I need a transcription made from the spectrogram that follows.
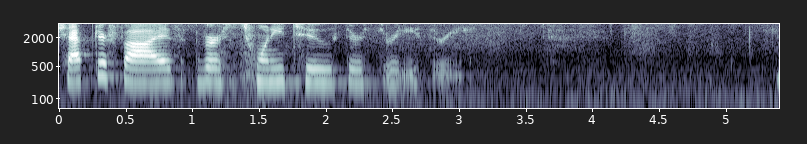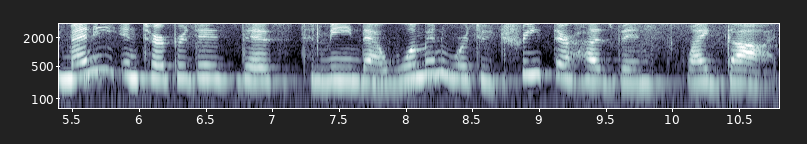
chapter 5 verse 22 through 33. Many interpreted this to mean that women were to treat their husbands like God,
